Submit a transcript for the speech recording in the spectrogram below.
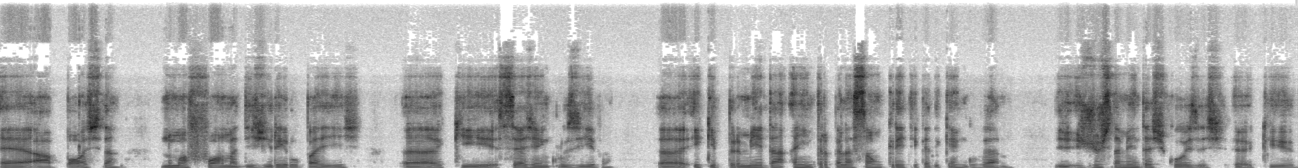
é a aposta numa forma de gerir o país que seja inclusiva, uh, e que permita a interpelação crítica de quem governa. E justamente as coisas uh, que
